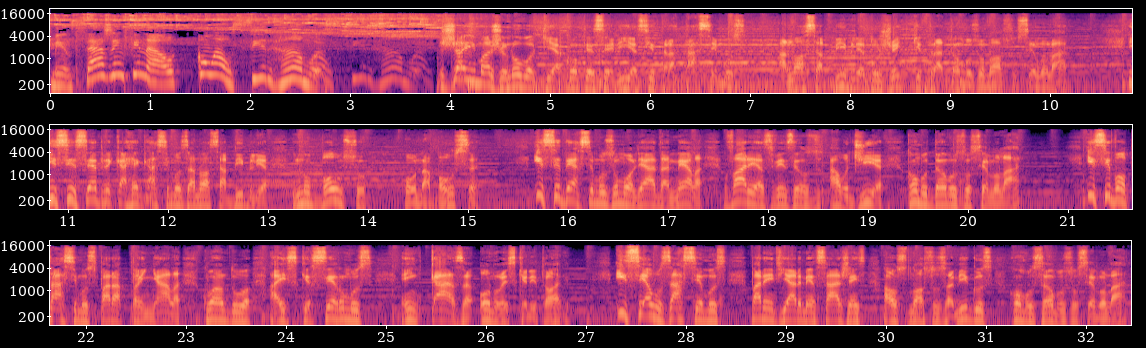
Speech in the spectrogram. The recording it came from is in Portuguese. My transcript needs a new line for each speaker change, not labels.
Mensagem final com Alcir Ramos.
Já imaginou o que aconteceria se tratássemos a nossa Bíblia do jeito que tratamos o nosso celular? E se sempre carregássemos a nossa Bíblia no bolso ou na bolsa? E se dessemos uma olhada nela várias vezes ao dia, como damos no celular? E se voltássemos para apanhá-la quando a esquecermos em casa ou no escritório? E se a usássemos para enviar mensagens aos nossos amigos, como usamos o celular?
